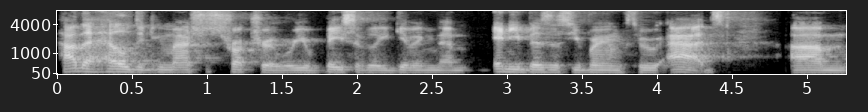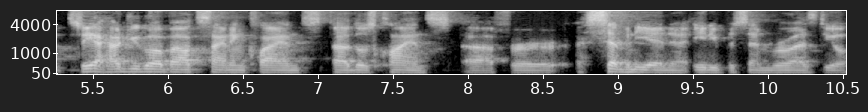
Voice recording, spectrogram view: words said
how the hell did you match the structure where you're basically giving them any business you bring them through ads? Um, so yeah, how do you go about signing clients, uh, those clients uh, for a 70 and 80% ROAS deal?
